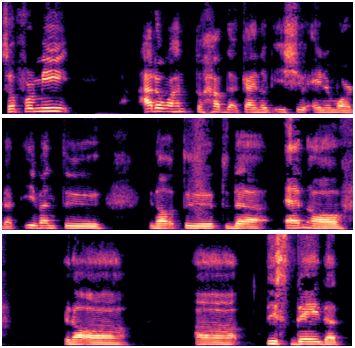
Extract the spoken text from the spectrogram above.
So for me, I don't want to have that kind of issue anymore. That even to you know to to the end of you know uh, uh, this day that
